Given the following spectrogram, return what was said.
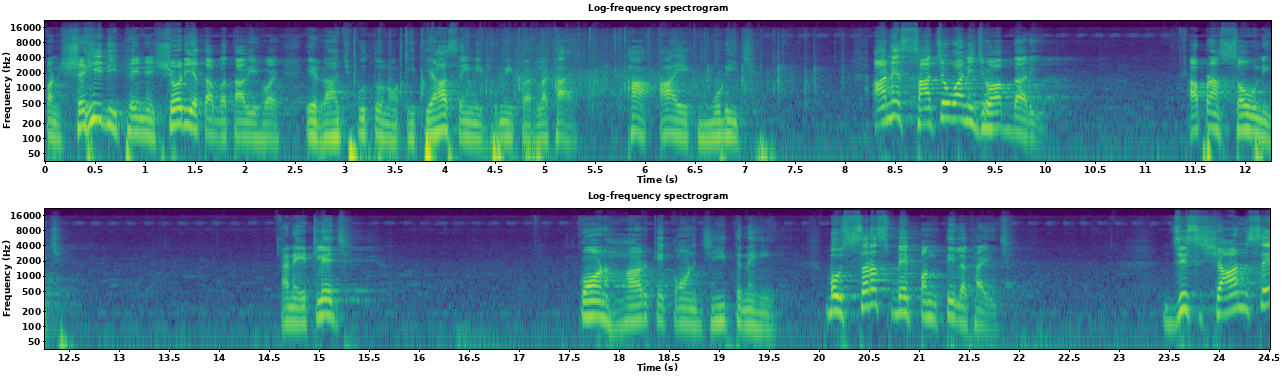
પણ શહીદી થઈને શૌર્યતા બતાવી હોય એ રાજપૂતોનો ઇતિહાસ અહીંની ભૂમિ પર લખાય. હા, આ એક મૂડી છે. આને સાચવવાની જવાબદારી આપણા સૌની છે. અને એટલે જ કોણ હાર કે કોણ જીત નહીં બહુ સરસ બે પંક્તિ લખાઈ છે जिस शान से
